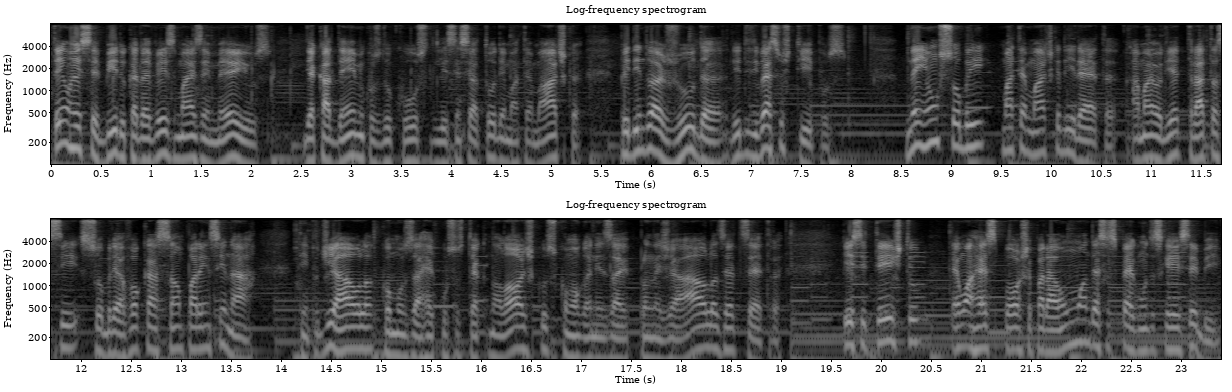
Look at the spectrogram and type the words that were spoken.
Tenho recebido cada vez mais e-mails de acadêmicos do curso de licenciatura em matemática pedindo ajuda de diversos tipos. Nenhum sobre matemática direta, a maioria trata-se sobre a vocação para ensinar, tempo de aula, como usar recursos tecnológicos, como organizar e planejar aulas, etc. Esse texto é uma resposta para uma dessas perguntas que recebi.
